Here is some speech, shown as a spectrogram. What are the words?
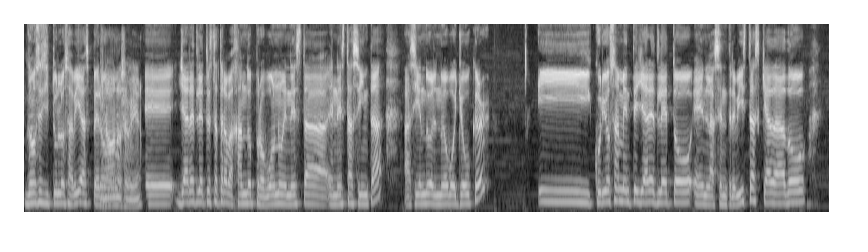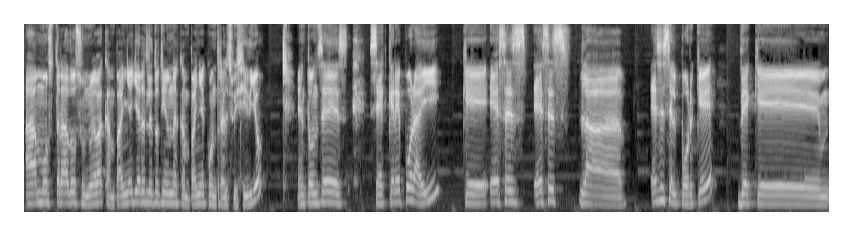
No sé si tú lo sabías, pero no, no sabía. eh, Jared Leto está trabajando pro bono en esta, en esta cinta, haciendo el nuevo Joker. Y curiosamente, Jared Leto en las entrevistas que ha dado ha mostrado su nueva campaña. Jared Leto tiene una campaña contra el suicidio. Entonces, se cree por ahí que ese es, ese es la. Ese es el porqué de que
